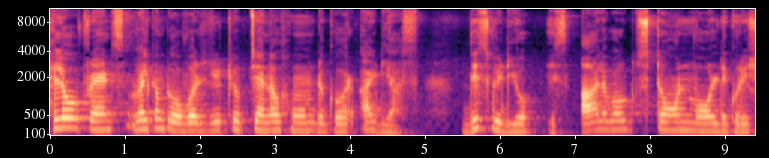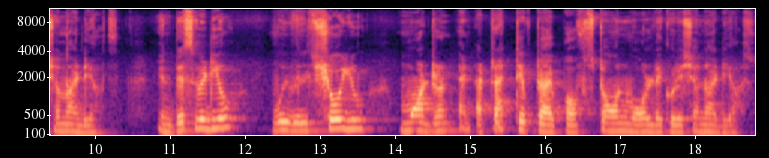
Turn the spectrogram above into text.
Hello friends, welcome to our YouTube channel Home Decor Ideas. This video is all about stone wall decoration ideas. In this video, we will show you modern and attractive type of stone wall decoration ideas.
